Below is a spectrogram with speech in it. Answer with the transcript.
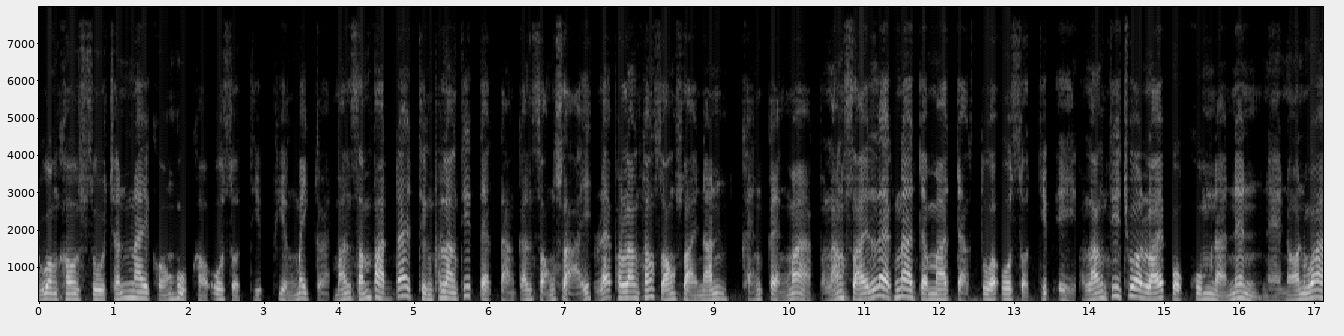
ร่วงเข้าสู่ชั้นในของหุบเขาโอสถทิพย์เพียงไม่ไกลมันสัมผัสได้ถึงพลังที่แตกต่างกันสองสาย และพลังทั้งสองสายนั้นแข็งแกร่งมาก พลังสายแรกน่าจะมาจากตัวโอสถทิพย์เอง พลังที่ชั่วร้ายปกคลุมหนาแน่น แน่นอนว่า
